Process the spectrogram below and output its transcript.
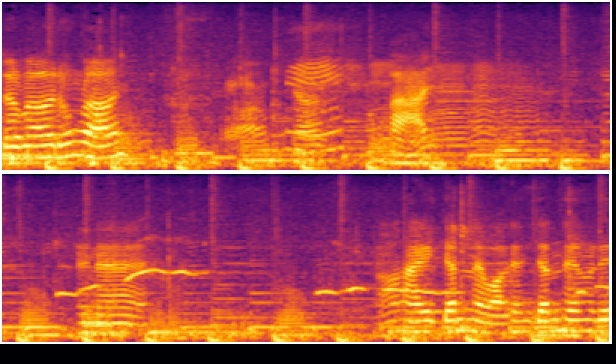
Được rồi, đúng rồi. Dạ, không phải. Đây nè. Đó, hai cái chân này bò thêm chân thêm đi.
